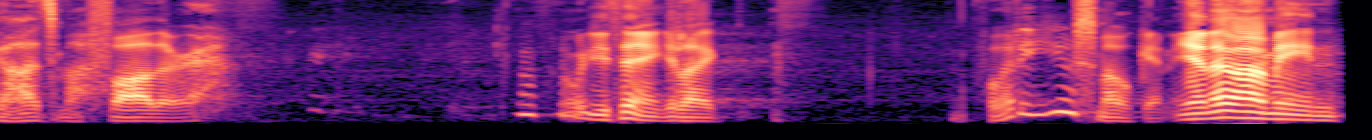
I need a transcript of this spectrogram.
God's my Father. What do you think? You're like, what are you smoking? You know, I mean,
